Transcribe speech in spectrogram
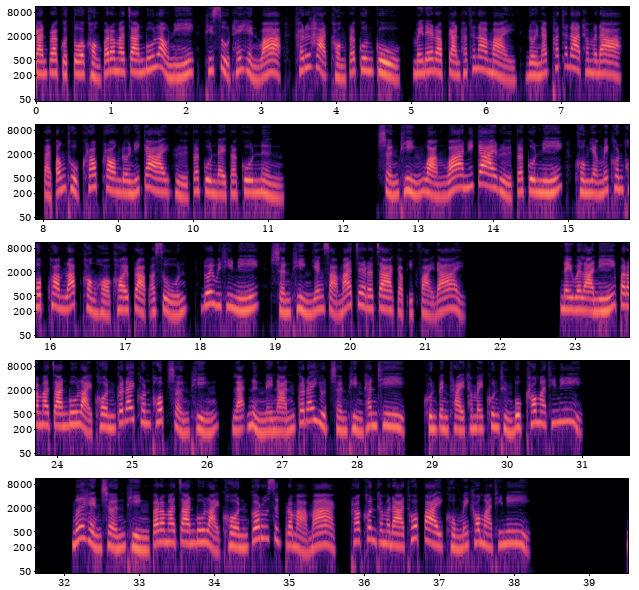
การปรากฏตัวของปรมาจารย์บูเหล่านี้ พิสูจน์ให้เห็นว่าคฤหาสน์ของตระกูลกู ไม่ได้รับการพัฒนาใหม่ โดยนักพัฒนาธรรมดา แต่ต้องถูกครอบครองโดยนิกาย หรือตระกูลใดตระกูลหนึ่งเฉินผิงหวังว่านิกายหรือตระกูลนี้ คงยังไม่ค้นพบความลับของหอคอยปราบอสูรด้วยวิธีนี้เฉินผิงยังสามารถเจรจากับอีกฝ่ายได้ ในเวลานี้ปรมาจารย์บูหลายคนก็ได้ค้นพบเฉินผิง และหนึ่งในนั้นก็ได้หยุดเฉินผิงทันที คุณเป็นใครทำไมคุณถึงบุกเข้ามาที่นี่ เมื่อเห็นเฉินผิงปรมาจารย์บูหลายคนก็รู้สึกประหม่ามาก เพราะคนธรรมดาทั่วไปคงไม่เข้ามาที่นี่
